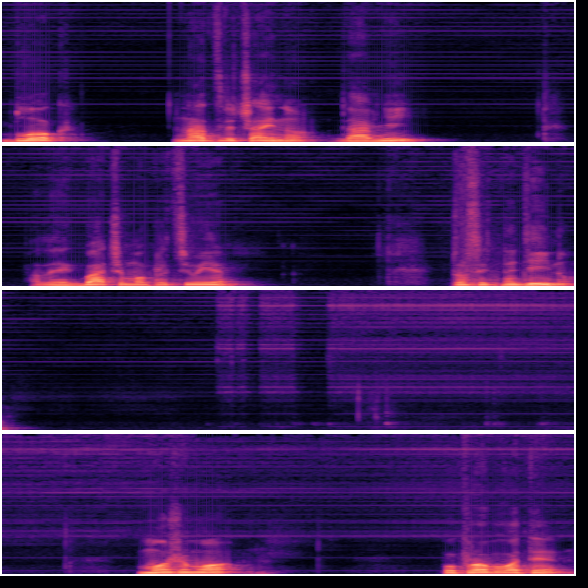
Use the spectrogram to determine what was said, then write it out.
Блок надзвичайно давній, але як бачимо, працює досить надійно. Можемо попробувати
